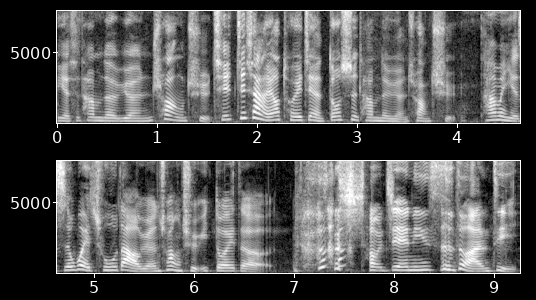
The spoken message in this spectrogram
也是他们的原创曲。其实接下来要推荐的都是他们的原创曲。他们也是未出道原创曲一堆的 小杰尼斯团体，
